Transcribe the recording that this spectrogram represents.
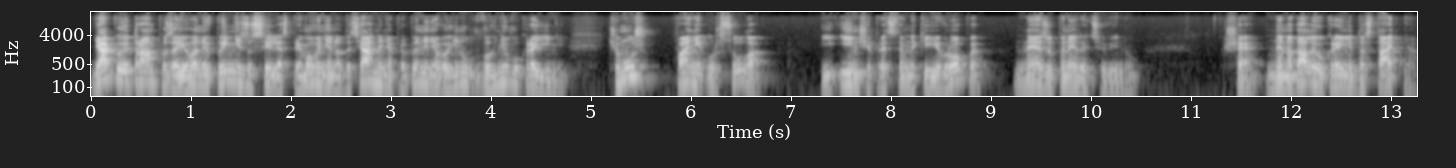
Дякую Трампу за його невпинні зусилля, спрямовані на досягнення припинення вогню, вогню в Україні. Чому ж пані Урсула і інші представники Європи не зупинили цю війну? ще не надали Україні достатньо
